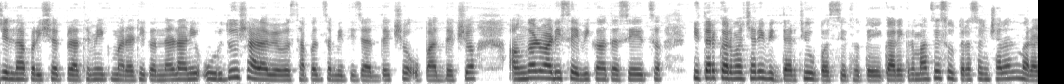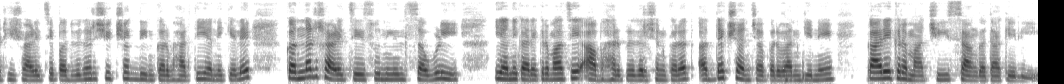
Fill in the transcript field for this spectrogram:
जिल्हा परिषद प्राथमिक प्राथमिक मराठी कन्नड आणि उर्दू शाळा व्यवस्थापन समितीचे अध्यक्ष उपाध्यक्ष अंगणवाडी सेविका तसेच इतर कर्मचारी विद्यार्थी उपस्थित होते. कार्यक्रमाचे सूत्रसंचालन मराठी शाळेचे पदवीधर शिक्षक दिनकर भारती यांनी केले. कन्नड शाळेचे सुनील सवळी यांनी कार्यक्रमाचे आभार प्रदर्शन करत अध्यक्षांच्या परवानगीने कार्यक्रमाची सांगता केली.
